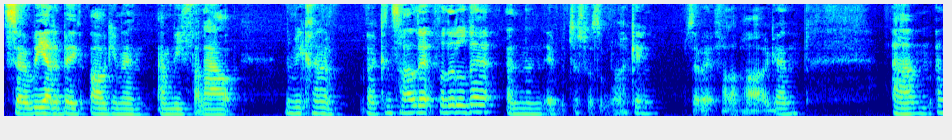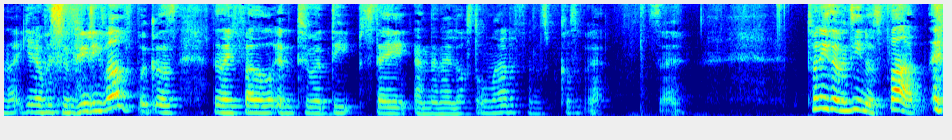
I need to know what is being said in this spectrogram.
so we had a big argument and we fell out. Then we kind of reconciled it for a little bit, and then it just wasn't working, so it fell apart again. Um, and that year was really rough because then I fell into a deep state, and then I lost all my other friends because of it. So, 2017 was fun.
